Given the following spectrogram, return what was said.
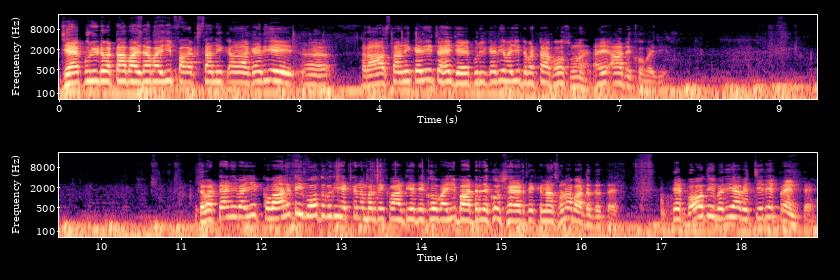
ਜੈਪੁਰੀ ਦੁਪੱਟਾ ਵੱਜਦਾ ਬਾਈ ਜੀ, ਪਾਕਿਸਤਾਨੀ ਕਹਿ ਦਈਏ ਰਾਜਸਥਾਨੀ ਕਹਿ ਦਈਏ, ਚਾਹੇ ਜੈਪੁਰੀ ਕਹਿ ਦਈਏ ਬਾਈ ਜੀ, ਦੁਪੱਟਾ ਬਹੁਤ ਸੋਹਣਾ ਹੈ। ਇਹ ਆ ਦੇਖੋ ਬਾਈ ਜੀ। ਦੁਪੱਟਾ ਨਹੀਂ ਬਾਈ ਜੀ ਕੁਆਲਿਟੀ ਬਹੁਤ ਵਧੀਆ, ਇੱਕ ਨੰਬਰ ਦੀ ਕੁਆਲਿਟੀ ਹੈ। ਦੇਖੋ ਬਾਈ ਜੀ, ਬਾਰਡਰ ਦੇਖੋ ਸਾਈਡ ਤੇ ਕਿੰਨਾ ਸੋਹਣਾ ਬਾਰਡਰ ਦਿੱਤਾ ਹੈ। ਤੇ ਬਹੁਤ ਹੀ ਵਧੀਆ ਵਿੱਚ ਇਹਦੇ ਪ੍ਰਿੰਟ ਹੈ।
